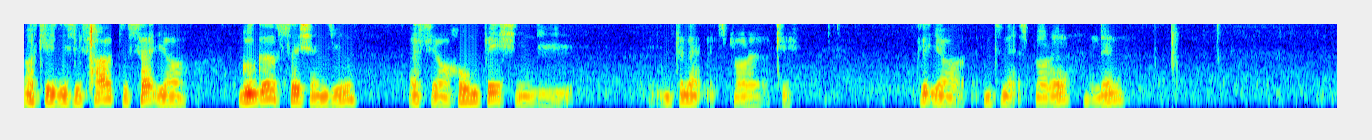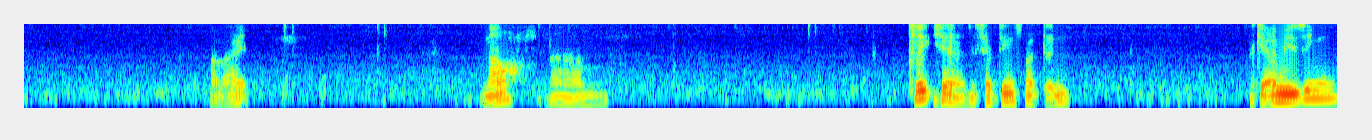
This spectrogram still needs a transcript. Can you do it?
okay this is how to set your Google search engine as your home page in the Internet Explorer okay. Click your Internet Explorer and then alright. Now um, click here the settings button. Okay I'm using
